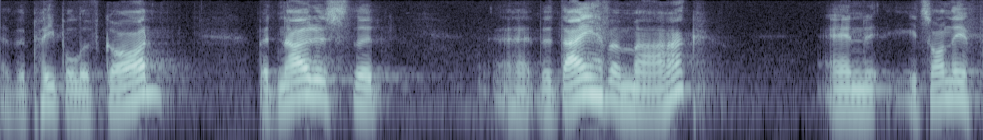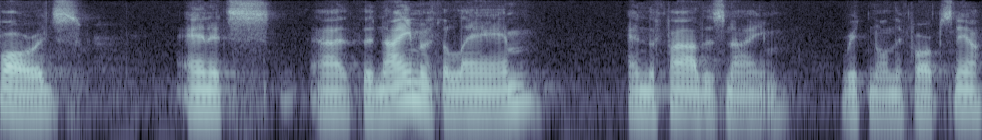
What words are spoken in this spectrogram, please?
the people of God. But notice that uh, that they have a mark and it's on their foreheads and it's uh, the name of the Lamb and the Father's name written on their foreheads. Now,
